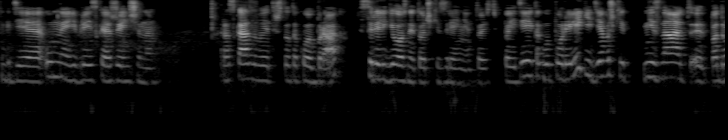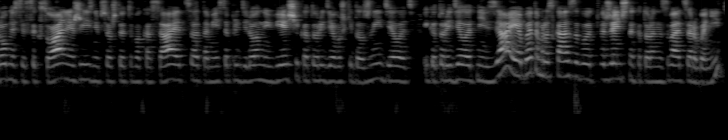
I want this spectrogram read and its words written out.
где умная еврейская женщина рассказывает, что такое брак с религиозной точки зрения. То есть, по идее, как бы по религии девушки не знают э, подробностей сексуальной жизни, все, что этого касается. Там есть определенные вещи, которые девушки должны делать и которые делать нельзя. И об этом рассказывает женщина, которая называется Рабанит.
